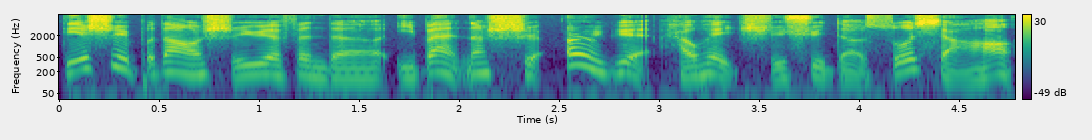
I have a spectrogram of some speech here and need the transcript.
跌势不到十月份的一半。那十二月还会持续的缩小，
